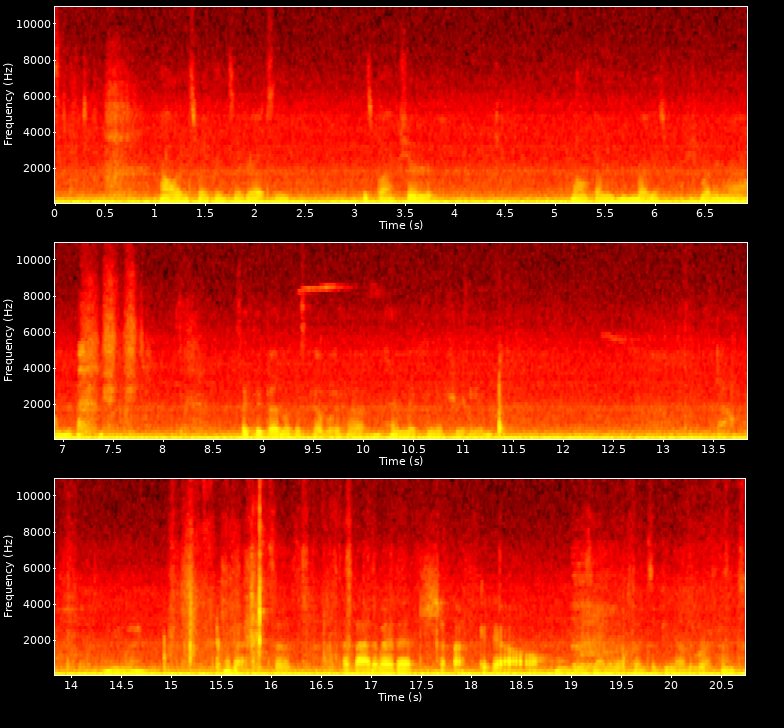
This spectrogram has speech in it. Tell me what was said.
Alan smoking cigarettes in his black shirt. Malcolm, I guess, just running around. It's like the Ben with his cowboy hat and him making a tree. Yeah. Anyway, the back says, uh, by the way, it all. It's not a reference if you know the reference.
